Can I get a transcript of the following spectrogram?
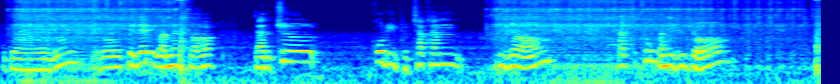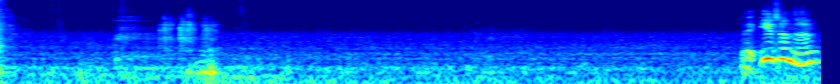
그 다음은 이렇게 내려가면서 단추고리 부착한 지점 같이 통과해주죠. 이 선은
